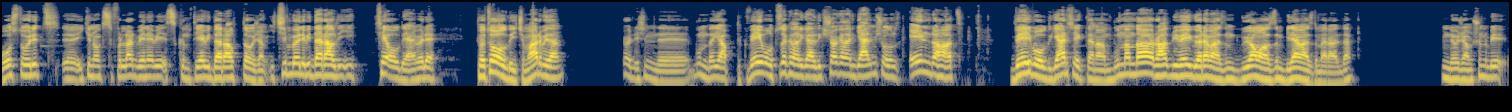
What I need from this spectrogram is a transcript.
Boss Toilet e, 2.0'lar beni bir sıkıntıya bir daralttı hocam. İçim böyle bir daraldı. Şey oldu yani böyle kötü oldu içim harbiden. Şöyle şimdi bunu da yaptık. Wave 30'a kadar geldik. Şu ana kadar gelmiş olduğumuz en rahat wave oldu gerçekten abi. Bundan daha rahat bir wave göremezdim. Duyamazdım, bilemezdim herhalde. Şimdi hocam şunu bir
